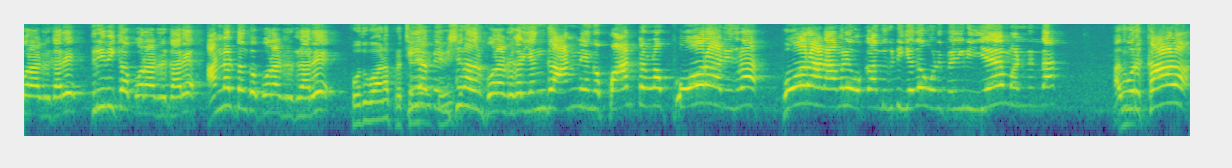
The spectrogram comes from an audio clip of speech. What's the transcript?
போராடிருக்காரு திருவிக்கா போராடிருக்காரு அண்ணல் தங்க போராடிருக்கிறாரு. பொதுவான பிரச்சனை விஸ்வநாதன் போராடிருக்காரு எங்க அண்ணன் எங்க பாட்டெல்லாம் போராடிக்கிறான் போராடாமலே உட்காந்துக்கிட்டு ஏதோ ஒன்று பேசிக்கிட்டு ஏன் மண்ணுன்னா? அது ஒரு காலம்.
